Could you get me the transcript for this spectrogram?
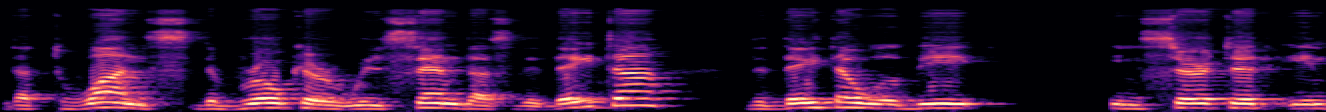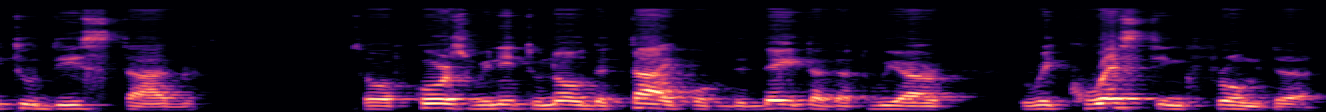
that once the broker will send us the data, the data will be inserted into this tag. So of course we need to know the type of the data that we are requesting from the,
